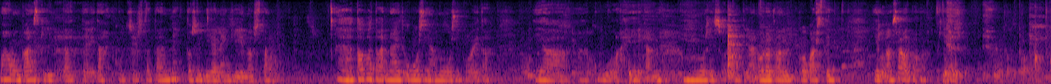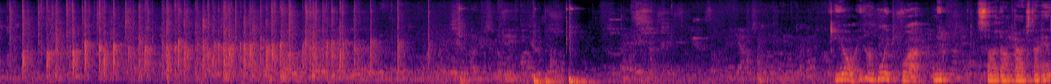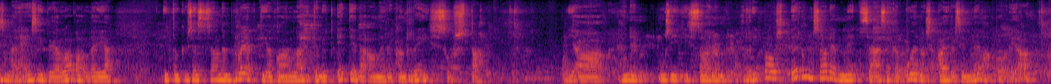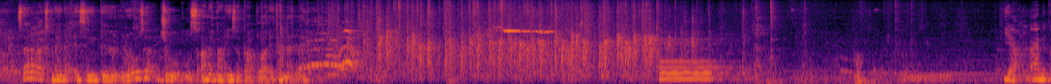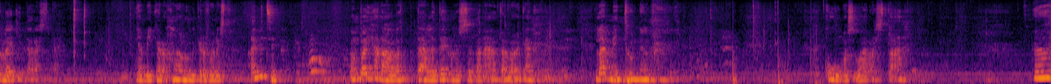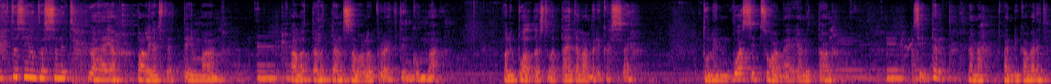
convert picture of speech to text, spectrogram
Mä haluan myös kiittää teitä kutsusta tänne. Tosi mielenkiintoista tavata näitä uusia muusikoita ja kuulla heidän muusisuointiaan. Odotan kovasti illan salvoa. Kiitos. Joo, ihan huippua. Nyt saadaan päästä ensimmäinen esiintyjä lavalle ja nyt on kyseessä sellainen projekti, joka on lähtenyt Etelä-Amerikan reissusta. Ja hänen musiikissaan on ripaus Perun sademetsää sekä Buenos Airesin melankoliaa. Seuraavaksi meille esiintyy Rosa Jules. Annetaan isot aplodit hänelle. Ja ääni tulee kitarasta ja mikro, mikrofonista. Ai vitsi. Onpa ihana olla täällä Tenhossa tänään. Täällä on oikein lämmin tunnelma. Kuuma suorastaan. Äh, tosiaan tässä nyt vähän jo paljastettiin. Mä oon aloittanut tämän soloprojektin, kun mä olin puolitoista vuotta Etelä-Amerikassa ja tulin vuosi sitten Suomeen ja nyt on sitten nämä bändikaverit,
